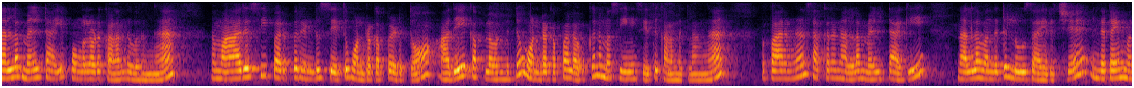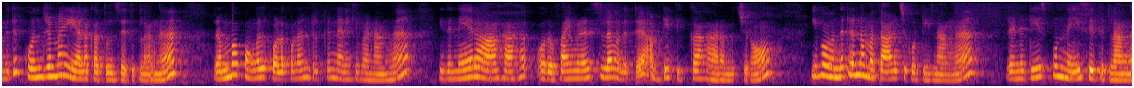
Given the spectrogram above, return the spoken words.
நல்லா மெல்ட் ஆகி பொங்கலோட கலந்து வருங்க. நம்ம அரிசி பருப்பு ரெண்டும் சேர்த்து ஒன்றரை கப் எடுத்தோம். அதே கப்பில் வந்துட்டு ஒன்றரை கப் அளவுக்கு நம்ம சீனி சேர்த்து கலந்துக்கலாங்க. இப்போ பாருங்கள் சர்க்கரை நல்லா மெல்ட் ஆகி நல்லா வந்துட்டு லூஸ் ஆயிடுச்சு இந்த டைம் வந்துட்டு கொஞ்சமாக ஏலக்காய் தூள் சேர்த்துக்கலாங்க. ரொம்ப பொங்கல் கொலக்கொலன்னு இருக்குன்னு நினைக்க வேணாங்க. இது நேரம் ஆக ஆக ஒரு ஃபைவ் மினிட்ஸில் வந்துட்டு அப்படியே திக்காக ஆரம்பிச்சிடும் இப்போ வந்துட்டு நம்ம தாளித்து கொட்டிடலாங்க. ரெண்டு டீஸ்பூன் நெய் சேர்த்துக்கலாங்க.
